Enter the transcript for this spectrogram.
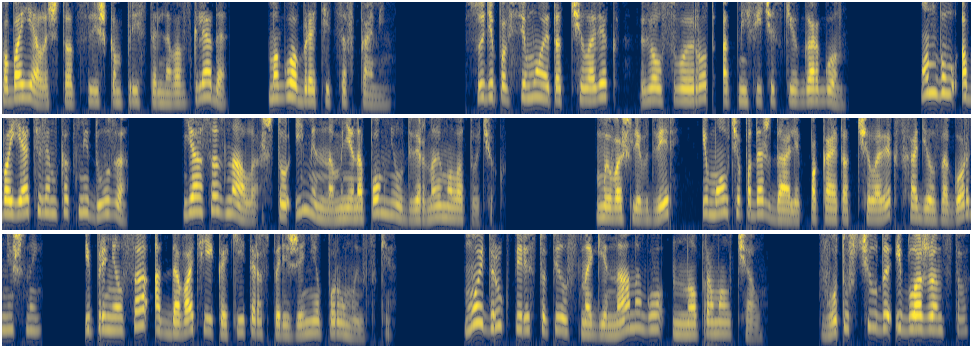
Побоялась, что от слишком пристального взгляда могу обратиться в камень. Судя по всему, этот человек вел свой род от мифических горгон. Он был обаятелен, как медуза. Я осознала, что именно мне напомнил дверной молоточек. Мы вошли в дверь и молча подождали, пока этот человек сходил за горничной и принялся отдавать ей какие-то распоряжения по-румынски. Мой друг переступил с ноги на ногу, но промолчал. Вот уж чудо и блаженство.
